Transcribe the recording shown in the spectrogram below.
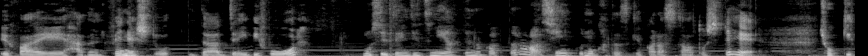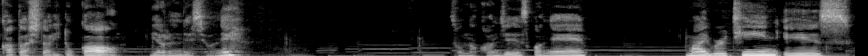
if I haven't finished the day before もし前日にやってなかったらシンクの片付けからスタートして食器片したりとかやるんですよね。そんな感じですかね。My routine is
